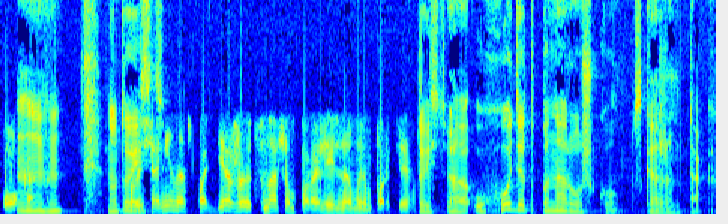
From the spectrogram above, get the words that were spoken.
О как. Угу. Ну, то, то есть... есть они нас поддерживают в нашем параллельном импорте. То есть э, уходят понарошку, скажем так.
